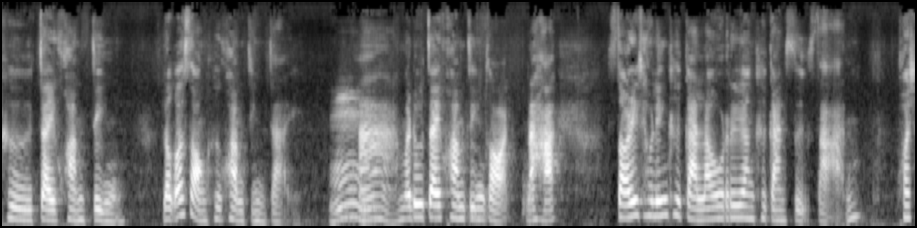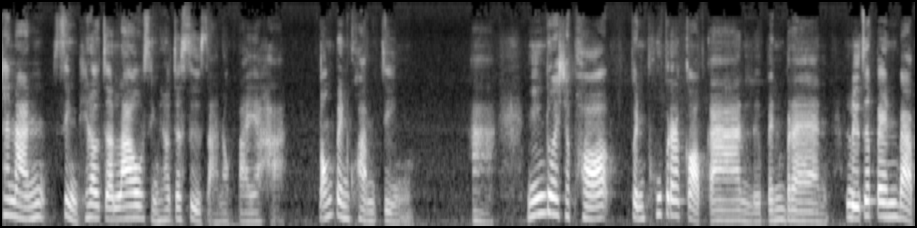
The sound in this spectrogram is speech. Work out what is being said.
คือใจความจริง แล้วก็สองคือความจริงใจ อ่ามาดูใจความจริงก่อนนะคะ storytelling คือการเล่าเรื่องคือการสื่อสาร เพราะฉะนั้นสิ่งที่เราจะเล่าสิ่งที่เราจะสื่อสารออกไปอะค่ะ ต้องเป็นความจริงอ่ายิ่งโดยเฉพาะเป็นผู้ประกอบการหรือเป็นแบรนด์ หรือจะเป็นแบบ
